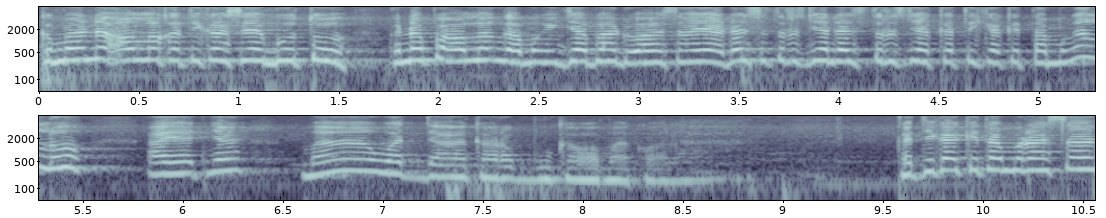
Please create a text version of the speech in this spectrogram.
Ke mana Allah ketika saya butuh? Kenapa Allah nggak mengijabah doa saya? Dan seterusnya dan seterusnya ketika kita mengeluh ayatnya ma wa ma qala. Ketika kita merasa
